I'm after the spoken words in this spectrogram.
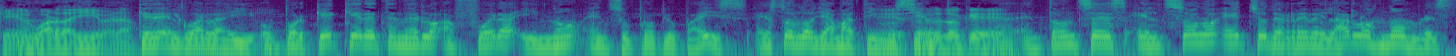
Que él guarda ahí, ¿verdad? Que él guarda ahí. O por qué quiere tenerlo afuera y no en su propio país. Esto es lo llamativo siempre. lo que... Entonces, el solo hecho de revelar los nombres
